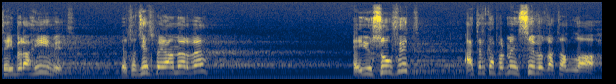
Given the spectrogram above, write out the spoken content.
të Ibrahimit, dhe të gjithë pejgamberëve e Jusufit, atëherë ka përmend sibgat Allah.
